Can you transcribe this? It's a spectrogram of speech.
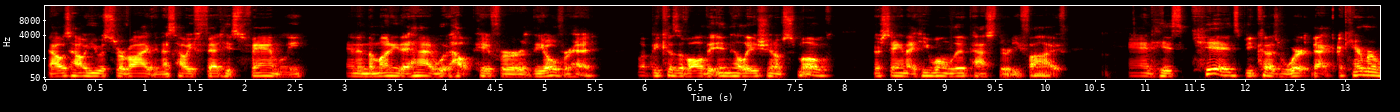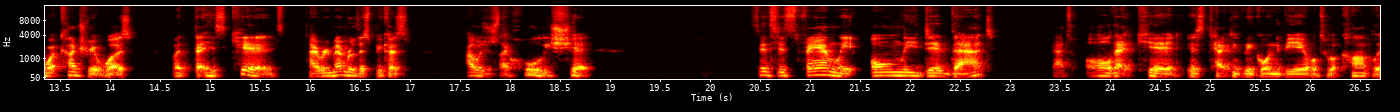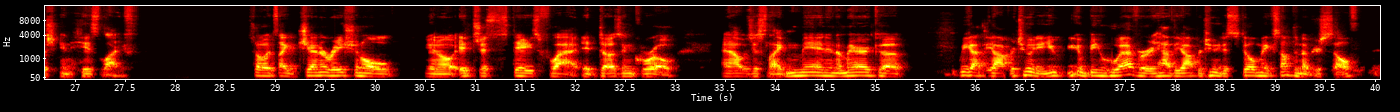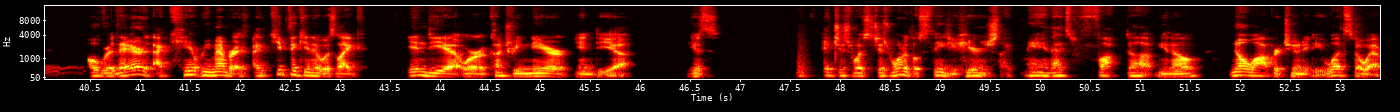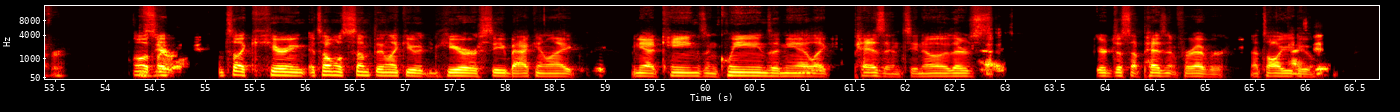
that was how he was surviving. That's how he fed his family. And then the money they had would help pay for the overhead. But because of all the inhalation of smoke, they're saying that he won't live past 35. And his kids, because we're that I can't remember what country it was, but that his kids, I remember this because I was just like, holy shit. Since his family only did that, that's all that kid is technically going to be able to accomplish in his life. So it's like generational, you know, it just stays flat. It doesn't grow. And I was just like, man, in America, we got the opportunity. You, you can be whoever and have the opportunity to still make something of yourself. Over there, I can't remember. I keep thinking it was like India or a country near India because it just was just one of those things you hear and just like, man, that's fucked up, you know? No opportunity whatsoever. Oh, it's like it's like hearing. It's almost something like you would hear or see back in like when you had kings and queens and you had mm-hmm. like peasants. You know, there's you're just a peasant forever. That's all you That's do. It.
